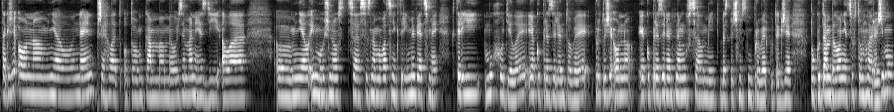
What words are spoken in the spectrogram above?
takže on měl nejen přehled o tom, kam Miloš Zeman jezdí, ale eh, měl i možnost se seznamovat s některými věcmi, které mu chodily jako prezidentovi, protože on jako prezident nemusel mít bezpečnostní prověrku, takže pokud tam bylo něco v tomhle režimu,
